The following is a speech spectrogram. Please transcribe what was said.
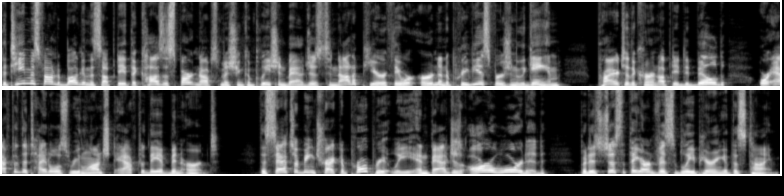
The team has found a bug in this update that causes Spartan Ops mission completion badges to not appear if they were earned in a previous version of the game, prior to the current updated build, or after the title is relaunched after they have been earned. The stats are being tracked appropriately and badges are awarded, but it's just that they aren't visibly appearing at this time.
